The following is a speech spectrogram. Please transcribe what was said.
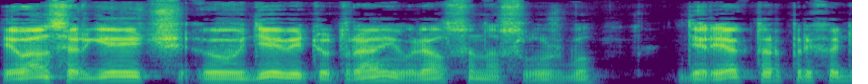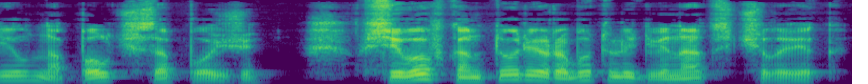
Иван Сергеевич в девять утра являлся на службу. Директор приходил на полчаса позже. Всего в конторе работали двенадцать человек.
